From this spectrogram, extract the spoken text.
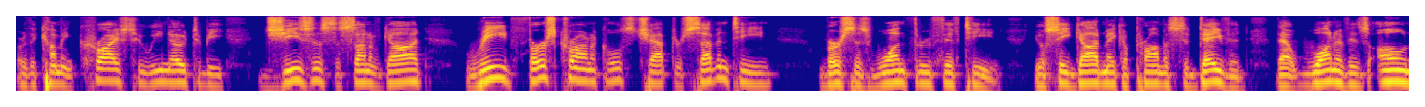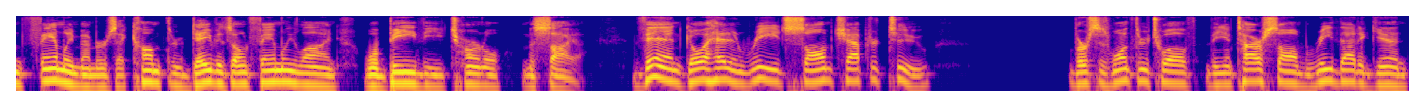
or the coming Christ, who we know to be Jesus, the Son of God, read First Chronicles chapter 17, verses 1 through 15. You'll see God make a promise to David that one of his own family members that come through David's own family line will be the eternal Messiah. Then go ahead and read Psalm chapter 2, verses 1 through 12, the entire psalm. Read that again,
